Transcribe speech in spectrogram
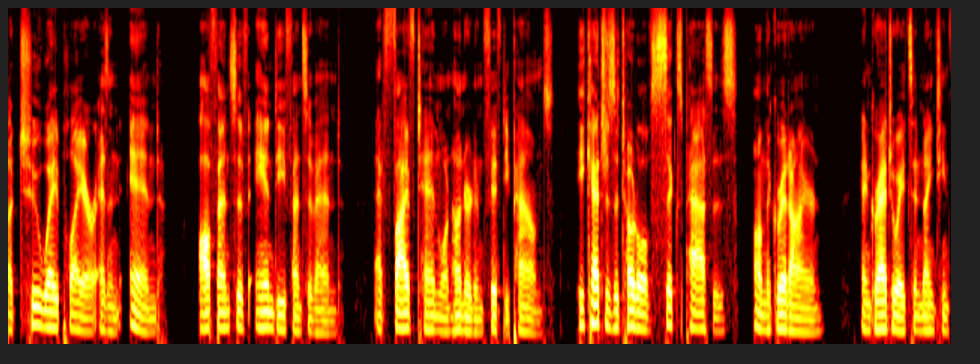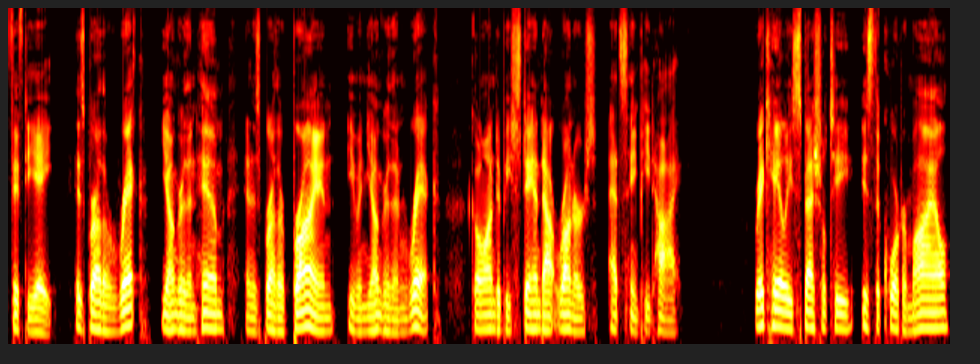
a two way player as an end, offensive and defensive end, at 5'10, 150 pounds. He catches a total of six passes on the gridiron and graduates in 1958. His brother Rick, younger than him, and his brother Brian, even younger than Rick, go on to be standout runners at St. Pete High. Rick Haley's specialty is the quarter mile,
